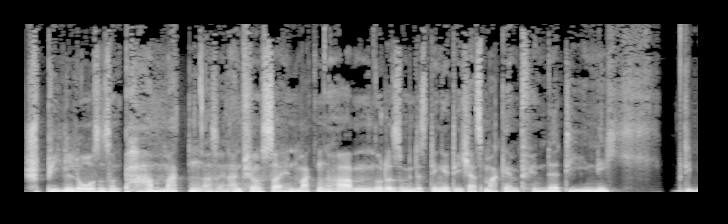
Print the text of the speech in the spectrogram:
Spiegellosen so ein paar Macken, also in Anführungszeichen Macken haben oder zumindest Dinge, die ich als Macke empfinde, die nicht, die,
